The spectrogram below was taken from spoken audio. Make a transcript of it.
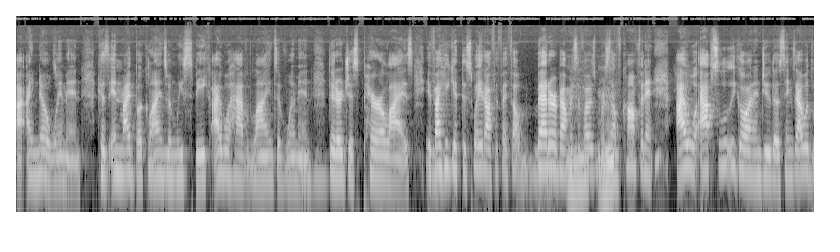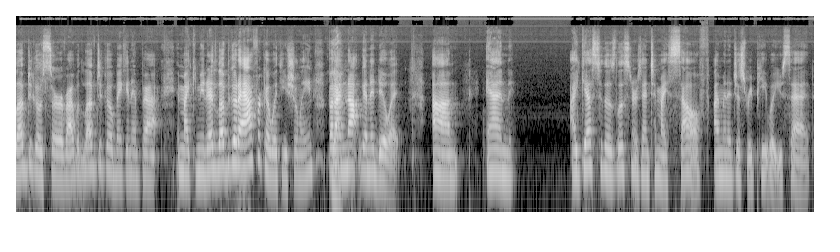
I, I know women, because in my book lines, when we mm-hmm. speak, I will have lines of women mm-hmm. that are just paralyzed. If I could mm-hmm. get this weight off, if I felt better about myself, if I was more self confident, I will absolutely go out and do those things. I would love to go serve. I would love to go make an impact in my community. I'd love to go to Africa with you, Shalene, but Yeah. I'm not going to do it. Um, and I guess to those listeners and to myself, I'm going to just repeat what you said.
